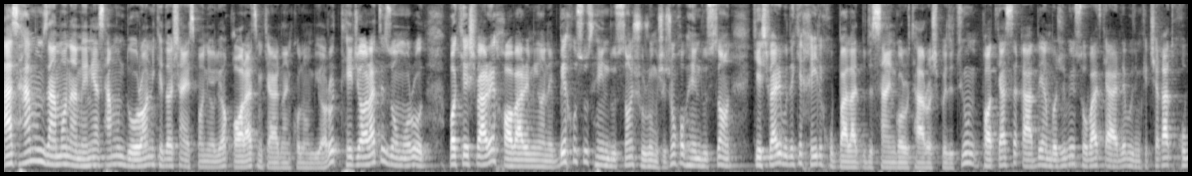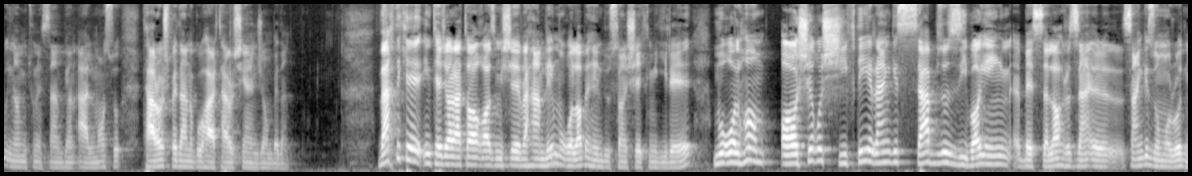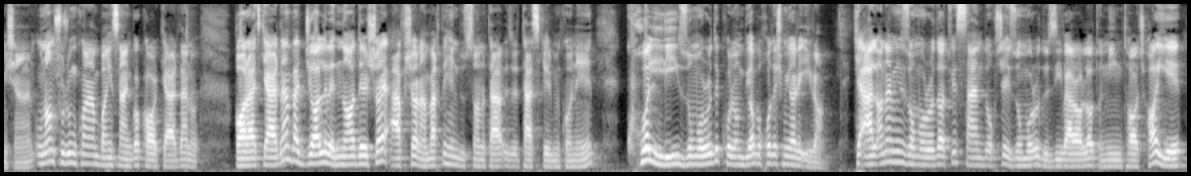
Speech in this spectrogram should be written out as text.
از همون زمان هم یعنی از همون دورانی که داشتن اسپانیولیا قارت می‌کردن کلمبیا رو تجارت زمرد با کشورهای خاورمیانه به خصوص هندوستان شروع میشه. چون خب هندوستان کشوری بوده که خیلی خوب بلد بوده سنگا رو تراش بده. توی اون پادکست قبلی هم راجع این صحبت کرده بودیم که چقدر خوب اینا می‌تونستن بیان الماس رو تراش بدن و گوهر تراشی انجام بدن. وقتی که این تجارت ها آغاز میشه و حمله مغلا به هندوستان شکل می‌گیره مغول ها عاشق و شیفته رنگ سبز و زیبای این به اصطلاح سنگ زمرد میشن. اونا هم شروع می‌کنن با این سنگ ها کار کردن و قارت کردن و جالبه نادرشاه افشار هم وقتی هندوستان رو تسخیر می‌کنه کلی زمرد کلمبیا به خودش میاره ایران. که الان هم این زمردها توی صندوقچه زمرد و زیورالات و نیمتاج هایی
